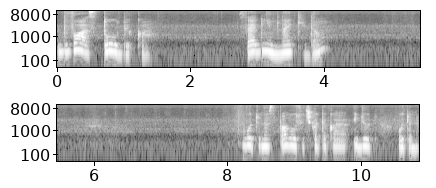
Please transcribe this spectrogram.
2 столбика с одним накидом. Вот у нас полосочка такая идет, вот она,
